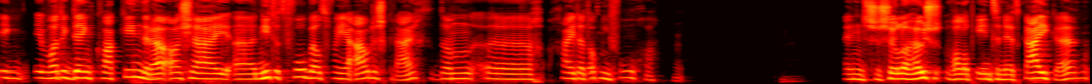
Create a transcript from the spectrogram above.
ik, ik- wat ik denk qua kinderen, als jij eh, niet het voorbeeld van je ouders krijgt, dan eh, ga je dat ook niet volgen. En ze zullen heus wel op internet kijken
